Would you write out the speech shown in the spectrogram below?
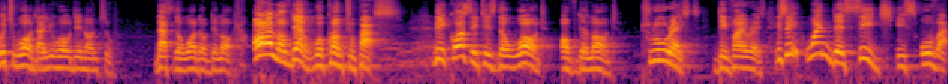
Which word are you holding on to? That's the word of the Lord. All of them will come to pass because it is the word of the Lord. True rest, divine rest. You see, when the siege is over,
